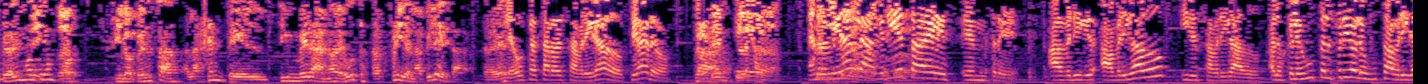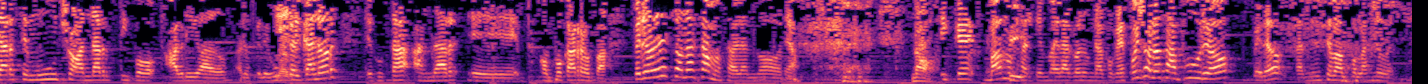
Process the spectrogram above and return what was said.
Pero al mismo tiempo, si lo pensás, a la gente el team verano le gusta estar frío en la pileta. Le gusta estar desabrigado, claro. claro. Eh, en realidad la grieta es entre abrigados y desabrigados. A los que les gusta el frío les gusta abrigarse mucho, andar tipo abrigados. A los que les gusta el calor les gusta andar eh, con poca ropa. Pero de eso no estamos hablando ahora. no. Así que vamos al tema de la columna, porque después yo los apuro, pero también se van por las nubes.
